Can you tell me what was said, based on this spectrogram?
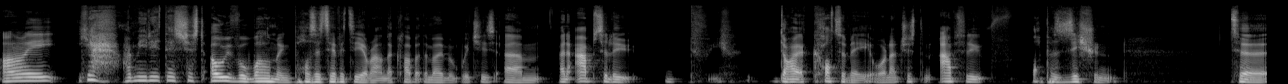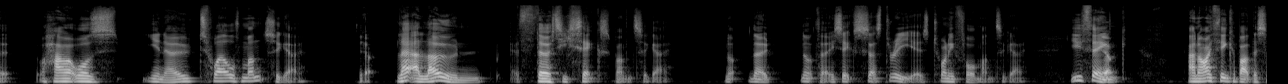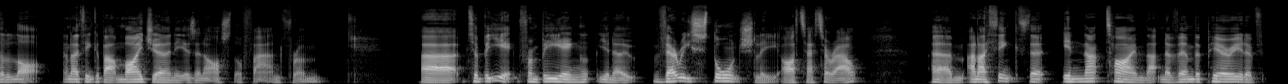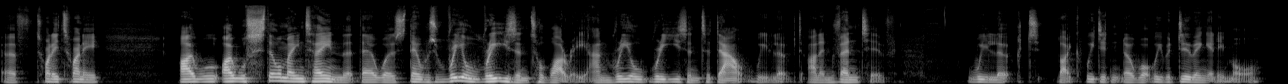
I yeah, I mean, it, there's just overwhelming positivity around the club at the moment, which is um, an absolute dichotomy or an, just an absolute opposition to how it was, you know, 12 months ago. Yeah. Let alone 36 months ago. Not no, not 36, that's 3 years, 24 months ago. You think yep. and I think about this a lot and I think about my journey as an Arsenal fan from uh, to be it from being, you know, very staunchly Arteta out. Um, and I think that in that time, that November period of, of 2020, I will I will still maintain that there was there was real reason to worry and real reason to doubt. We looked uninventive. We looked like we didn't know what we were doing anymore.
